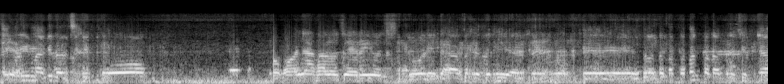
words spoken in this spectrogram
Kirim lagi dari sini oh. Pokoknya kalau serius boleh ya. Oke, teman-teman pada prinsipnya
